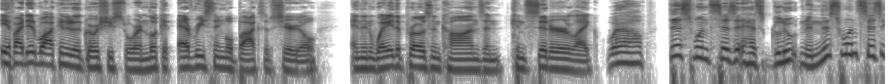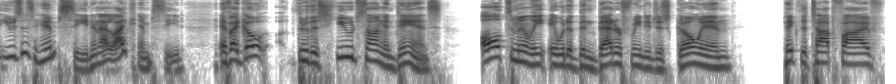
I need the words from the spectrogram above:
if I did walk into the grocery store and look at every single box of cereal and then weigh the pros and cons and consider like, well, this one says it has gluten and this one says it uses hemp seed and I like hemp seed. If I go through this huge song and dance, ultimately it would have been better for me to just go in, pick the top 5,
